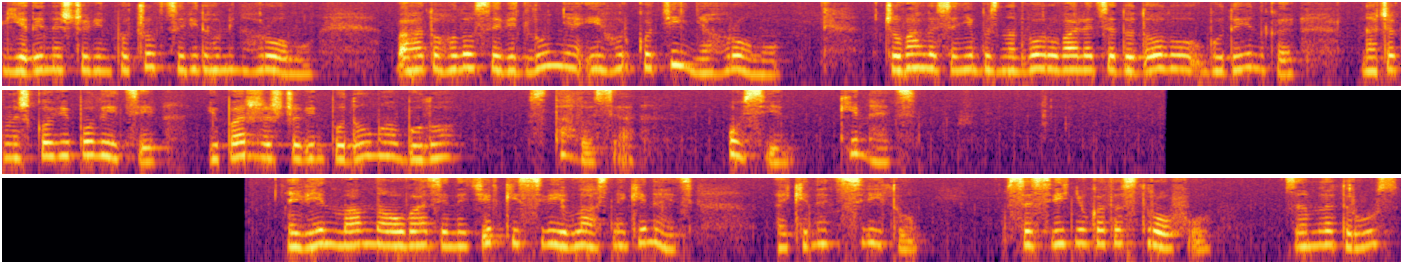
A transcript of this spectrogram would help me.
Єдине, що він почув, це відгомін грому, багатоголосе відлуння і гуркотіння грому. Вчувалося, ніби з надвору валяться додолу будинки, наче книжкові полиці, і перше, що він подумав, було сталося. Ось він, кінець. Він мав на увазі не тільки свій власний кінець, а й кінець світу, всесвітню катастрофу, землетрус,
